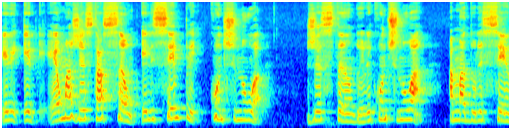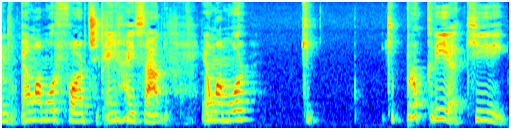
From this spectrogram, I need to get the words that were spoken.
Ele, ele, é uma gestação, ele sempre continua gestando, ele continua amadurecendo. É um amor forte, é enraizado, é um amor que, que procria, que,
